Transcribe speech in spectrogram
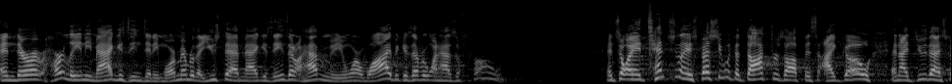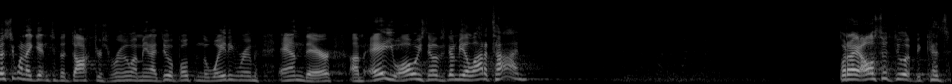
And there are hardly any magazines anymore. Remember, they used to have magazines, they don't have them anymore. Why? Because everyone has a phone. And so I intentionally, especially with the doctor's office, I go and I do that, especially when I get into the doctor's room. I mean, I do it both in the waiting room and there. Um, a, you always know there's gonna be a lot of time. But I also do it because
